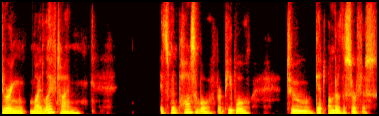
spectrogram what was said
during my lifetime, it's been possible for people to get under the surface,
